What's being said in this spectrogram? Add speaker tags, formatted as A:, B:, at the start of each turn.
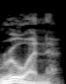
A: ruin.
